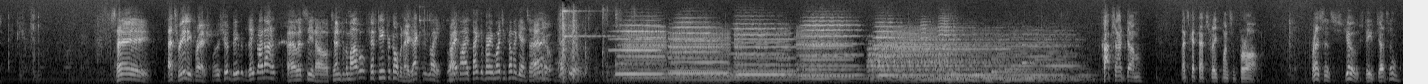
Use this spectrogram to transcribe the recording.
Say, that's really fresh. Well, it should be, but the date right on it. Uh, let's see now. 10 for the model, 15 for Copenhagen. Exactly right. Right. 25. Thank you very much, and come again, sir. Thank huh? you. Thank you. Cops aren't dumb. Let's get that straight once and for all. For instance, you, Steve Judson.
